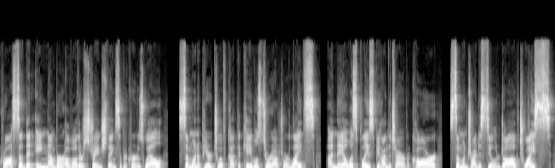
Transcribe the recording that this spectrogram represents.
Cross said that a number of other strange things have occurred as well. Someone appeared to have cut the cables to her outdoor lights. A nail was placed behind the tire of her car. Someone tried to steal her dog twice.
